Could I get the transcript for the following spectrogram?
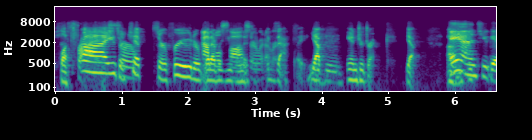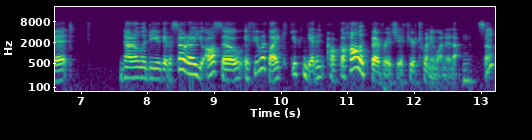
plus Fries fries, or, or chips or fruit or whatever you want to or. Exactly. Yep. Mhm. And your drink. Yep. Um, and you get not only do you get a soda, you also, if you would like, you can get an alcoholic beverage if you're 21 and up. So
